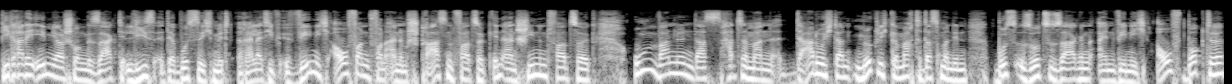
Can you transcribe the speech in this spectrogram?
Wie gerade eben ja schon gesagt, ließ der Bus sich mit relativ wenig Aufwand von einem Straßenfahrzeug in ein Schienenfahrzeug umwandeln. Das hatte man dadurch dann möglich gemacht, dass man den Bus sozusagen ein wenig aufbockte,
